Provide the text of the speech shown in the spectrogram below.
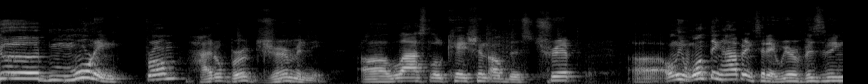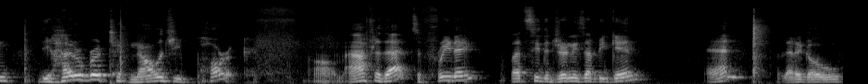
Good morning from Heidelberg, Germany. Uh, last location of this trip. Uh, only one thing happening today. We are visiting the Heidelberg Technology Park. Um, after that, it's a free day. Let's see the journeys that begin and let it go.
